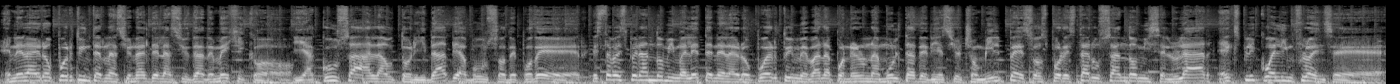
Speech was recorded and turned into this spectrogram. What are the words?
en el Aeropuerto Internacional de la Ciudad de México y acusa a la autoridad de abuso de poder. Estaba esperando mi maleta en el aeropuerto y me van a poner una multa de 18 mil pesos por estar usando mi celular, explicó el influencer.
